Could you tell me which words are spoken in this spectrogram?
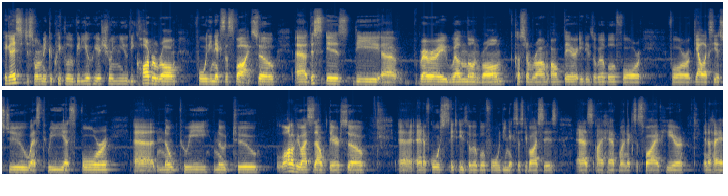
Hey guys, just want to make a quick little video here showing you the Carbon ROM for the Nexus 5. So uh, this is the uh, very well-known ROM, custom ROM out there. It is available for for Galaxy S2, S3, S4, uh, Note 3, Note 2, a lot of devices out there. So uh, and of course it is available for the Nexus devices as I have my Nexus 5 here and I,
